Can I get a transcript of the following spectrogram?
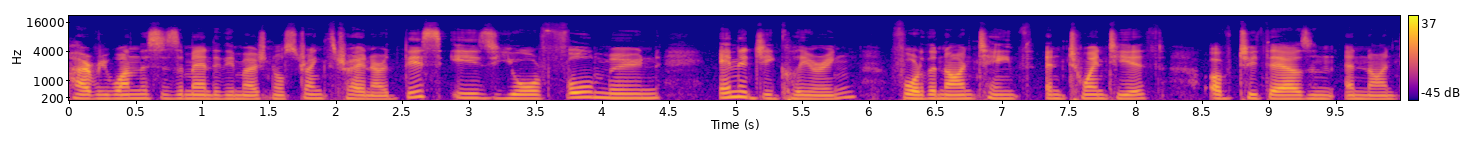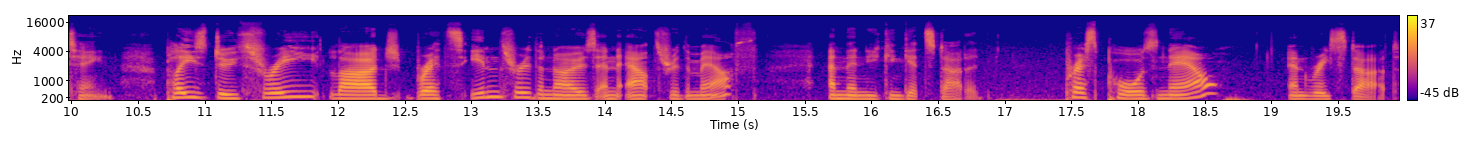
Hi everyone, this is Amanda, the Emotional Strength Trainer. This is your full moon energy clearing for the 19th and 20th of 2019. Please do three large breaths in through the nose and out through the mouth, and then you can get started. Press pause now and restart.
